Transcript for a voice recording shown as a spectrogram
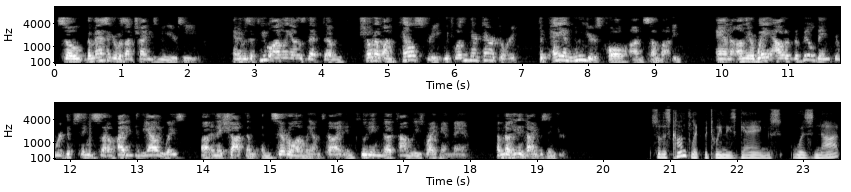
So the massacre was on Chinese New Year's Eve, and it was a few On Leongs that um, showed up on Pell Street, which wasn't their territory, to pay a New Year's call on somebody. And on their way out of the building, there were Hip Sings uh, hiding in the alleyways, uh, and they shot them, and several On Leongs died, including uh, Tom Lee's right-hand man. Um, no, he didn't die; he was injured. So this conflict between these gangs was not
